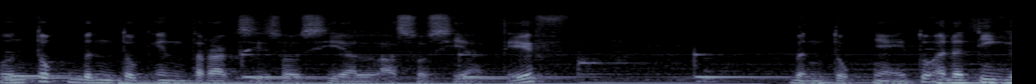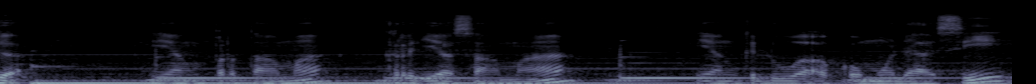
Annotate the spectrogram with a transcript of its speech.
untuk bentuk interaksi sosial asosiatif, bentuknya itu ada tiga. Yang pertama kerjasama, yang kedua akomodasi,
